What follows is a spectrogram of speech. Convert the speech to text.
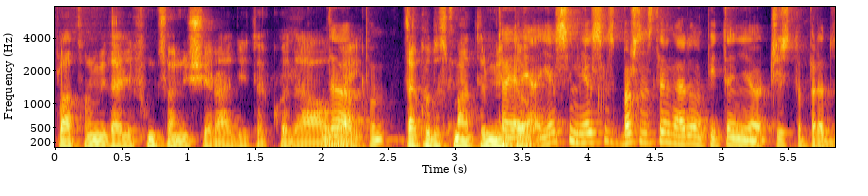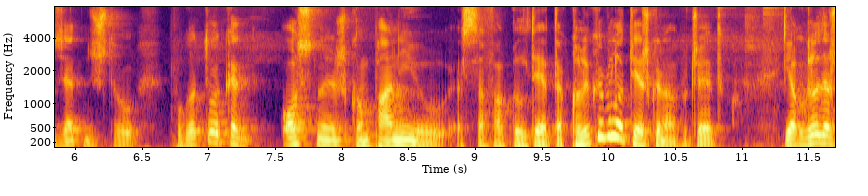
platforma i dalje funkcioniše i radi, tako da, da ovaj, da, pa, tako da smatram pa, to. Ja, ja, sam, ja sam baš nastavio naravno pitanje o čisto preduzetništvu, pogotovo kad osnuješ kompaniju sa fakulteta, koliko je bilo teško na početku? I ako gledaš,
